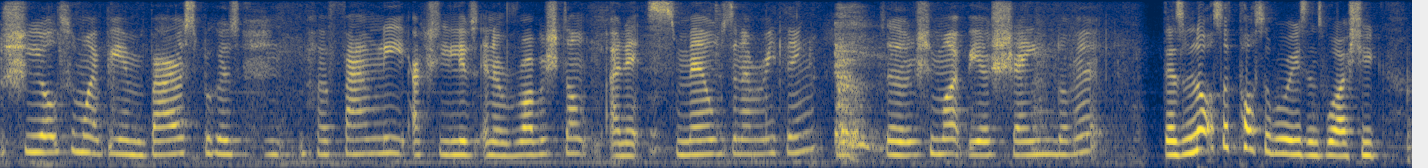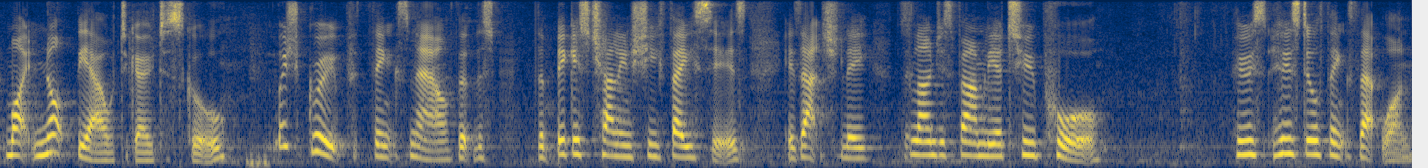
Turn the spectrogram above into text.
She also might be embarrassed because her family actually lives in a rubbish dump and it smells and everything. So she might be ashamed of it. There's lots of possible reasons why she might not be able to go to school. Which group thinks now that the, the biggest challenge she faces is actually Solange's family are too poor? Who's, who still thinks that one?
